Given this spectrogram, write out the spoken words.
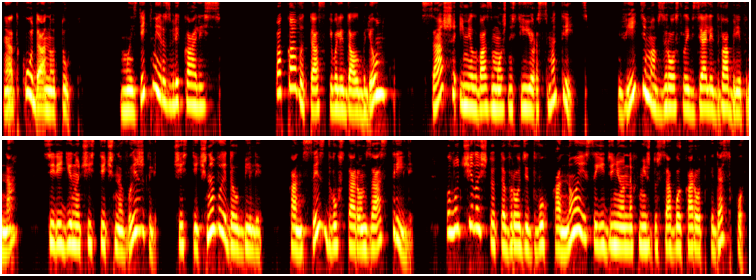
«Откуда оно тут?» «Мы с детьми развлекались». Пока вытаскивали долбленку, Саша имел возможность ее рассмотреть. Видимо, взрослые взяли два бревна, середину частично выжгли, частично выдолбили, концы с двух сторон заострили. Получилось что-то вроде двух каноэ, соединенных между собой короткой доской.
